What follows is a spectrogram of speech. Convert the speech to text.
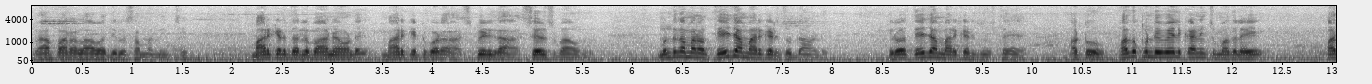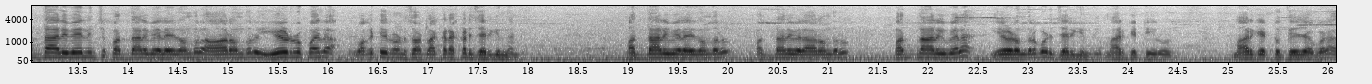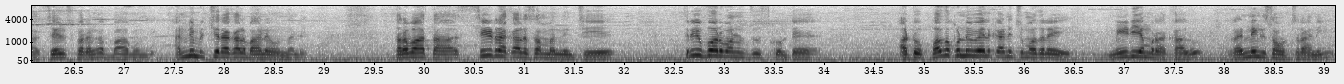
వ్యాపార లావాదేవీలకు సంబంధించి మార్కెట్ ధరలు బాగానే ఉండి మార్కెట్ కూడా స్పీడ్గా సేల్స్ బాగుంది. ముందుగా మనం తేజ మార్కెట్ చూద్దామండి. ఈరోజు తేజ మార్కెట్ చూస్తే అటు పదకొండు వేలు కాడి నుంచి మొదలై పద్నాలుగు వేల నుంచి పద్నాలుగు వేల ఐదు వందలు ఆరు వందలు ఏడు రూపాయలు ఒకటి రెండు చోట్ల అక్కడక్కడ జరిగిందండి. పద్నాలుగు వేల ఐదు వందలు పద్నాలుగు వేల ఆరు వందలు పద్నాలుగు వేల ఏడు వందలు కూడా జరిగింది మార్కెట్ ఈరోజు. మార్కెట్ తేజ కూడా సేల్స్ పరంగా బాగుంది. అన్ని మిర్చి రకాలు బాగానే ఉందండి. తర్వాత సీడ్ రకాలకు సంబంధించి త్రీ ఫోర్ వన్ చూసుకుంటే అటు పదకొండు వేలు కానించి మొదలై మీడియం రకాలు రన్నింగ్ సంవత్సరానికి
